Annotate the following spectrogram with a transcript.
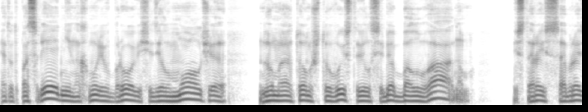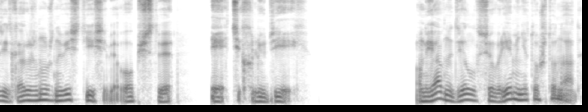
этот последний, нахмурив брови, сидел молча, думая о том, что выставил себя болваном, и стараясь сообразить, как же нужно вести себя в обществе этих людей. Он явно делал все время не то, что надо.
